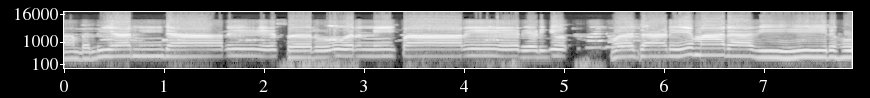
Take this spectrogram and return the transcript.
આંબલિયાની ડારે સરોવરની પારે રેડિયો વગાડે મારા વીર હો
